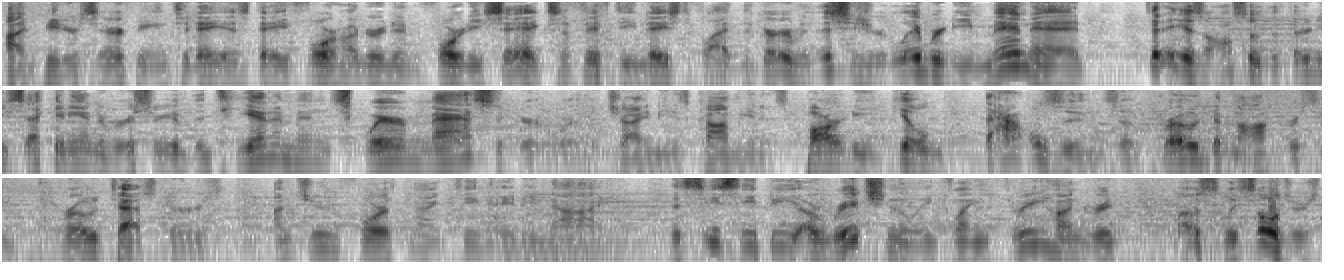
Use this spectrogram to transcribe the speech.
I'm Peter Serafine. Today is day 446 of 15 Days to Flatten the Curve, and this is your Liberty Minute. Today is also the 32nd anniversary of the Tiananmen Square massacre, where the Chinese Communist Party killed thousands of pro democracy protesters on June 4, 1989. The CCP originally claimed 300, mostly soldiers,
